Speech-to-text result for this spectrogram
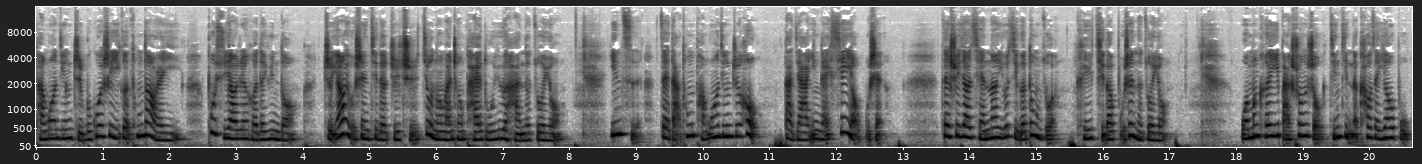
膀胱经只不过是一个通道而已，不需要任何的运动，只要有肾气的支持，就能完成排毒御寒的作用。因此，在打通膀胱经之后，大家应该先要补肾。在睡觉前呢，有几个动作可以起到补肾的作用。我们可以把双手紧紧地靠在腰部，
